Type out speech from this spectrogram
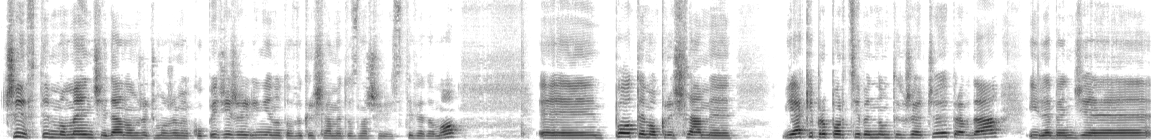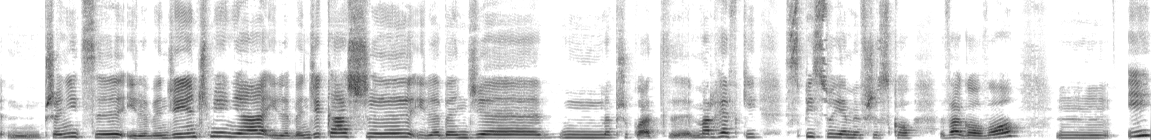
czy w tym momencie daną rzecz możemy kupić. Jeżeli nie, no to wykreślamy to z naszej listy, wiadomo. E, Potem określamy, jakie proporcje będą tych rzeczy, prawda? Ile będzie mm, pszenicy, ile będzie jęczmienia, ile będzie kaszy, ile będzie mm, na przykład y, marchewki. Spisujemy wszystko wagowo mm, i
